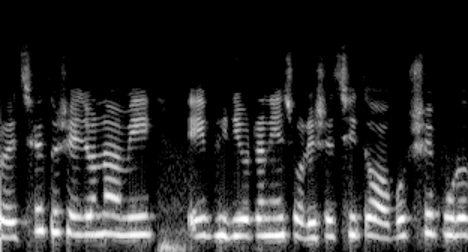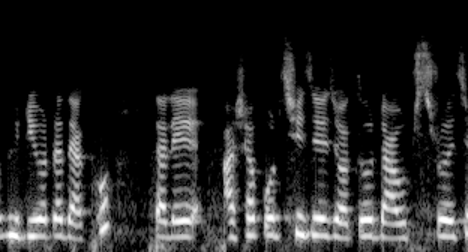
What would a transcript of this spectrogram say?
রয়েছে। তো সেই জন্য আমি এই ভিডিওটা নিয়ে চলে এসেছি। তো অবশ্যই পুরো ভিডিওটা দেখো। তাহলে আশা করছি যে যত ডাউটস রয়েছে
